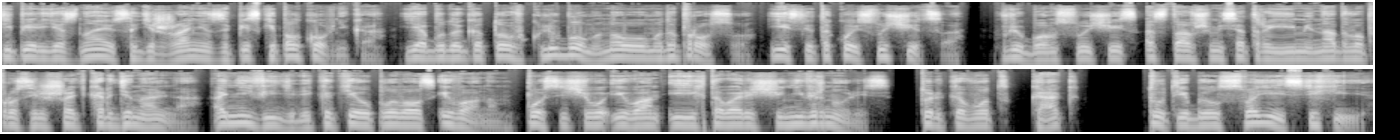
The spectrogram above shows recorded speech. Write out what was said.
Теперь я знаю содержание записки полковника. Я буду готов к любому новому допросу, если такой случится. В любом случае, с оставшимися троими надо вопрос решать кардинально. Они видели, как я уплывал с Иваном, после чего Иван и их товарищи не вернулись. Только вот как? Тут я был в своей стихии.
